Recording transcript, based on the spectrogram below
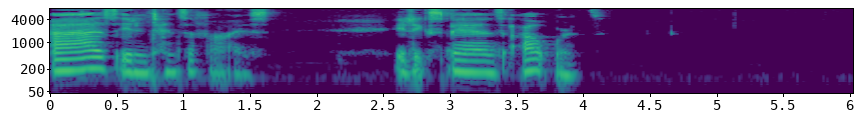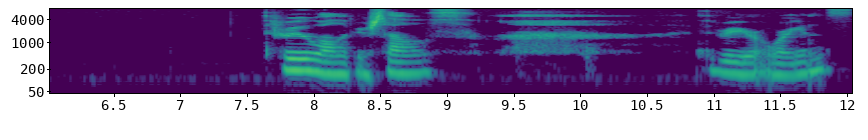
as it intensifies, it expands outwards through all of your cells, through your organs,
